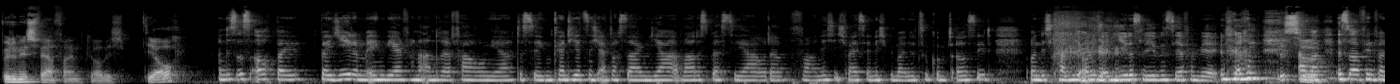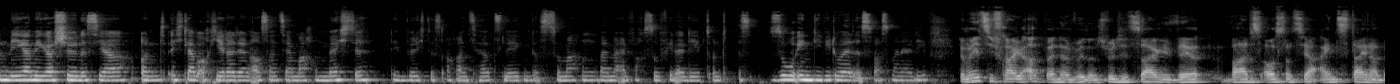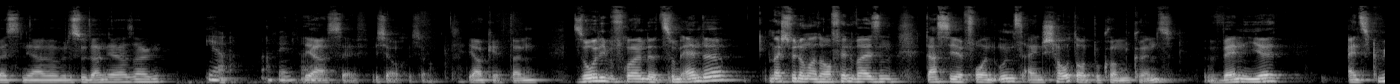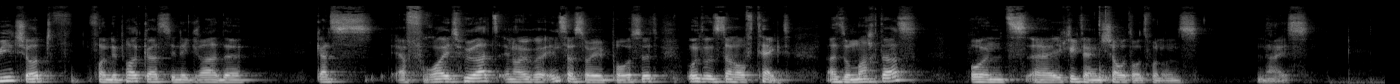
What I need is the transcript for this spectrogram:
würde mir schwerfallen, glaube ich. Dir auch? Und es ist auch bei, bei jedem irgendwie einfach eine andere Erfahrung, ja. Deswegen könnte ich jetzt nicht einfach sagen, ja, war das beste Jahr oder war nicht. Ich weiß ja nicht, wie meine Zukunft aussieht. Und ich kann mich auch nicht an jedes Lebensjahr von mir erinnern. So. Aber es war auf jeden Fall ein mega, mega schönes Jahr. Und ich glaube auch jeder, der ein Auslandsjahr machen möchte, dem würde ich das auch ans Herz legen, das zu machen, weil man einfach so viel erlebt und es so individuell ist, was man erlebt. Wenn man jetzt die Frage abändern würde und ich würde jetzt sagen, wer war das Auslandsjahr eins deiner besten Jahre, würdest du dann ja sagen? Ja auf jeden Fall. Ja, safe. Ich auch, ich auch. Ja, okay, dann so, liebe Freunde, zum Ende möchten wir nochmal darauf hinweisen, dass ihr von uns einen Shoutout bekommen könnt, wenn ihr ein Screenshot von dem Podcast, den ihr gerade ganz erfreut hört, in eure Insta-Story postet und uns darauf taggt. Also macht das und äh, ihr kriegt einen Shoutout von uns. Nice.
